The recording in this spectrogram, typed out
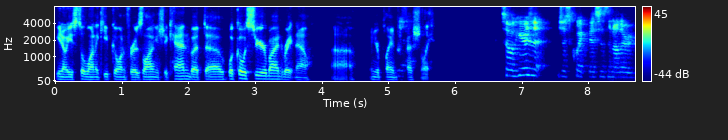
you know you still want to keep going for as long as you can, but uh, what goes through your mind right now uh, when you're playing professionally? So here's a, just quick. This is another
